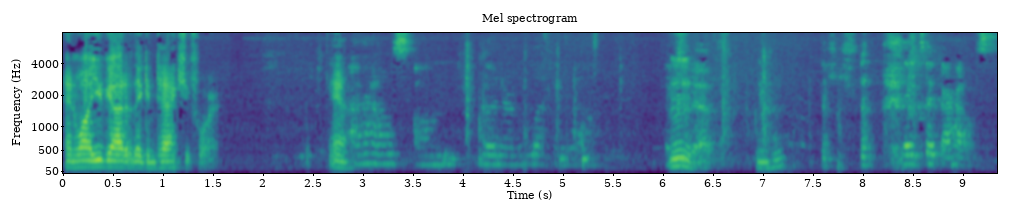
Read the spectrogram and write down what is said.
And while you got it, they can tax you for it. Yeah. Our house on Leonard Leffingwell. They, Mm. That hmm they took our house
